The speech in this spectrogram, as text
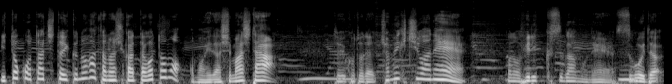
いとこたちと行くのが楽しかったことも思い出しました。ということでチョメ吉はねこのフィリックスガムねすごいだ、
